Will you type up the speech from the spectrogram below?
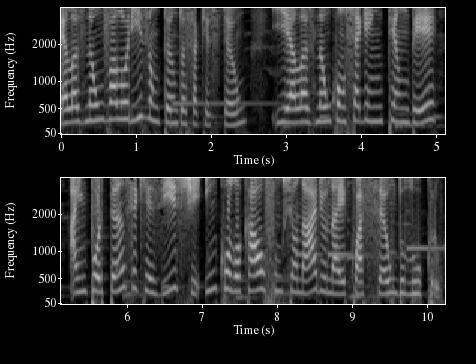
elas não valorizam tanto essa questão e elas não conseguem entender a importância que existe em colocar o funcionário na equação do lucro,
